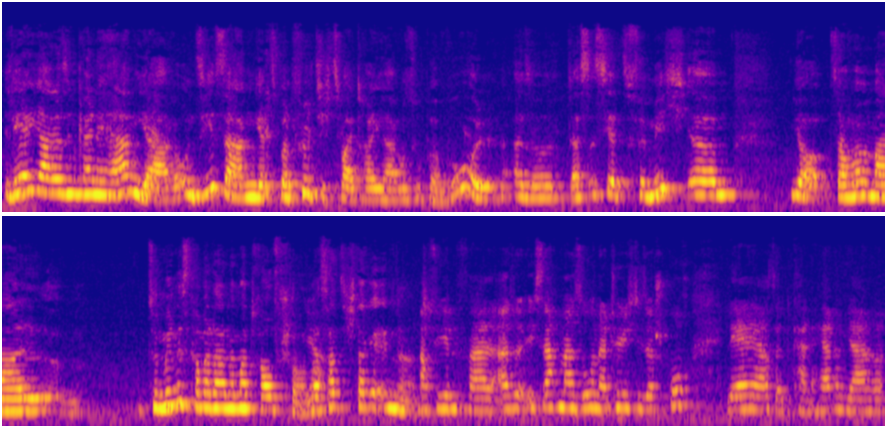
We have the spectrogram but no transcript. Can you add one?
Lehrjahre sind keine Herrenjahre. Und Sie sagen jetzt, man fühlt sich zwei, drei Jahre super wohl. Also das ist jetzt für mich, ähm, ja, sagen wir mal, zumindest kann man da nochmal drauf schauen. Ja. Was hat sich da geändert? Auf jeden Fall. Also ich sag mal so, natürlich dieser Spruch, Lehrjahre sind keine Herrenjahre,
